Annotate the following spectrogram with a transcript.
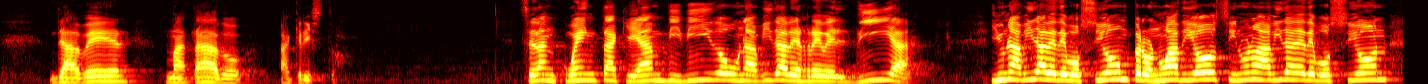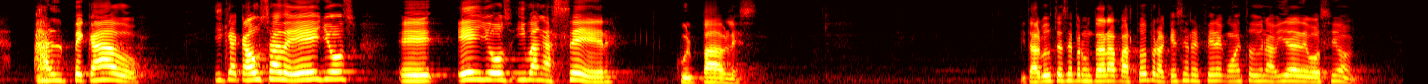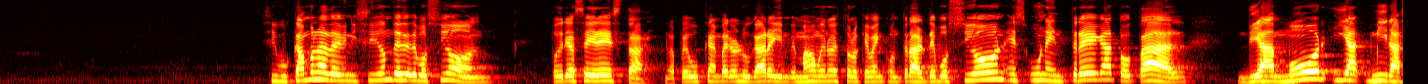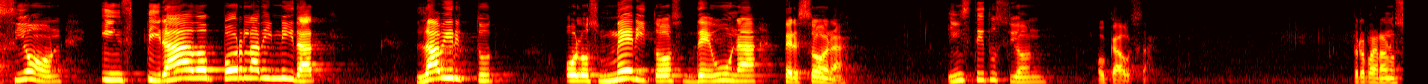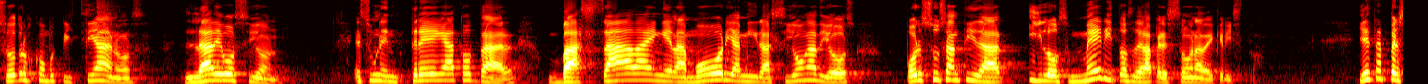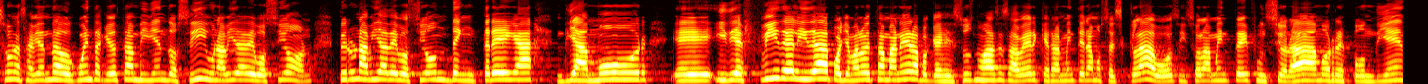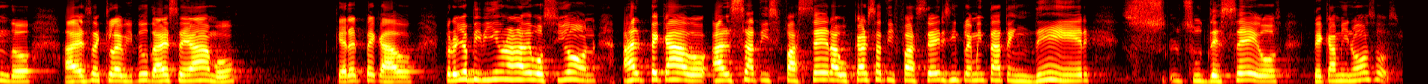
de haber matado a Cristo se dan cuenta que han vivido una vida de rebeldía y una vida de devoción, pero no a Dios, sino una vida de devoción al pecado. Y que a causa de ellos, eh, ellos iban a ser culpables. Y tal vez usted se preguntará, pastor, pero ¿a qué se refiere con esto de una vida de devoción? Si buscamos la definición de devoción, podría ser esta. La puede buscar en varios lugares y más o menos esto es lo que va a encontrar. Devoción es una entrega total de amor y admiración inspirado por la dignidad, la virtud o los méritos de una persona, institución o causa. Pero para nosotros como cristianos, la devoción es una entrega total basada en el amor y admiración a Dios por su santidad y los méritos de la persona de Cristo. Y estas personas habían dado cuenta que ellos estaban viviendo, sí, una vida de devoción, pero una vida de devoción de entrega, de amor eh, y de fidelidad, por llamarlo de esta manera, porque Jesús nos hace saber que realmente éramos esclavos y solamente funcionábamos respondiendo a esa esclavitud, a ese amo que era el pecado, pero ellos vivían una devoción al pecado, al satisfacer, a buscar satisfacer y simplemente atender sus deseos pecaminosos.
